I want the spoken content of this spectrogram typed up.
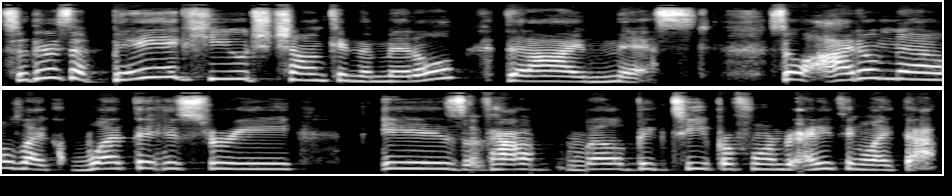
So there's a big, huge chunk in the middle that I missed. So I don't know like what the history is of how well Big T performed or anything like that.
